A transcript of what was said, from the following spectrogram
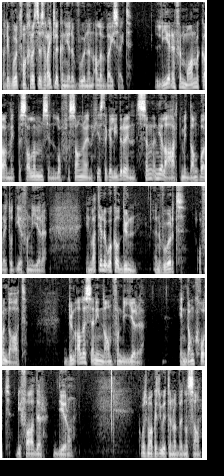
Dat die woord van Christus ryklik in julle woon in alle wysheid. Leer en vermaan mekaar met psalms en lofgesange en geestelike liedere en sing in julle hart met dankbaarheid tot eer van die Here. En wat julle ook al doen, in woord of in daad, doen alles in die naam van die Here en dank God die Vader deur hom. Kom ons maak as oortoe nou bid ons saam.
